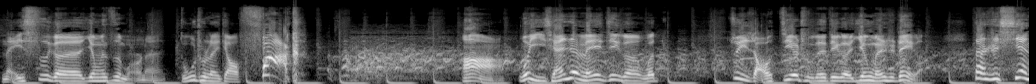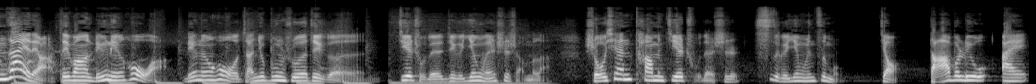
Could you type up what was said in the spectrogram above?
哪四个英文字母呢？读出来叫 fuck 啊！我以前认为这个我最早接触的这个英文是这个，但是现在的呀，这帮零零后啊，零零后咱就不用说这个。接触的这个英文是什么了？首先，他们接触的是四个英文字母，叫 W I，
